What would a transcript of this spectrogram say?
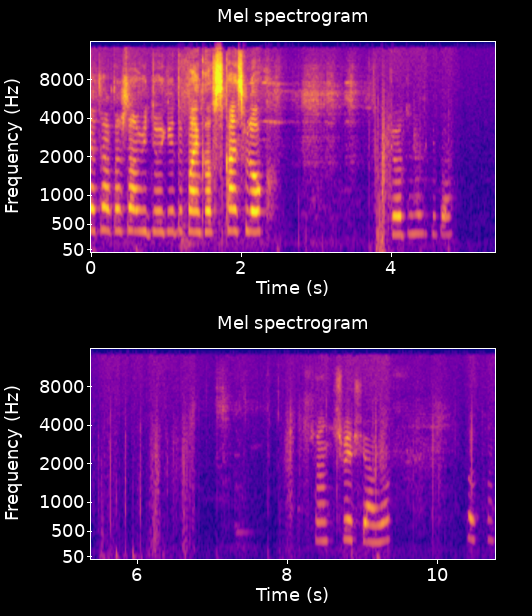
Evet arkadaşlar videoya girdik Minecraft Skys Vlog. Gördüğünüz gibi. Şu an hiçbir eşyam yok. Bakın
